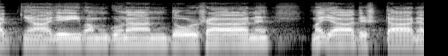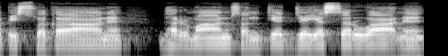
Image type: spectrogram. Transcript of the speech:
अज्ञायैवं गुणान् दोषान् मयादिष्टानपि स्वकान्। धर्मान् सन्त्यज्य यः सर्वान्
